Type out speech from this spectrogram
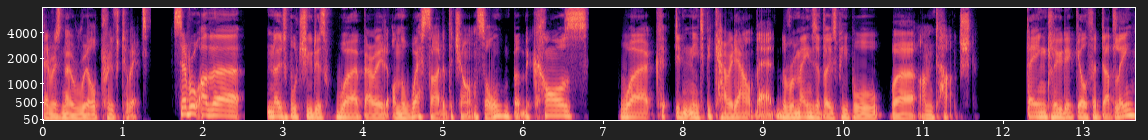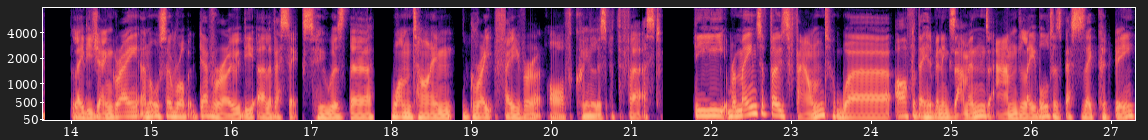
There is no real proof to it. Several other notable Tudors were buried on the west side of the chancel, but because work didn't need to be carried out there, the remains of those people were untouched. They included Guildford Dudley, Lady Jane Grey, and also Robert Devereux, the Earl of Essex, who was the one time great favourite of Queen Elizabeth I. The remains of those found were, after they had been examined and labelled as best as they could be,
